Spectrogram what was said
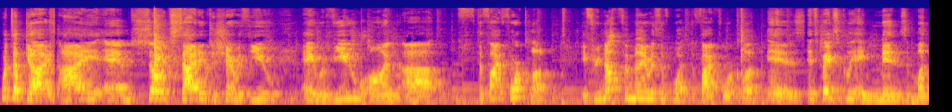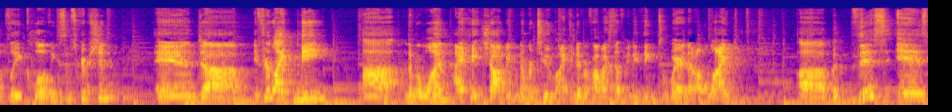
What's up guys? I am so excited to share with you a review on uh, the FiveFour Club. If you're not familiar with what the FiveFour Club is, it's basically a men's monthly clothing subscription. And um, if you're like me, uh, number one, I hate shopping. Number two, I can never find myself anything to wear that I like. Uh, but this is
